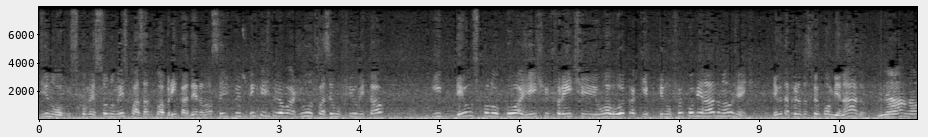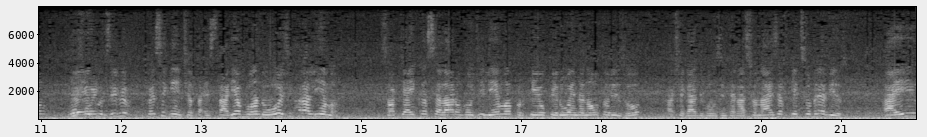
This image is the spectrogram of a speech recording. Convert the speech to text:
de novo, isso começou no mês passado com a brincadeira nossa, a gente bem que a gente gravar junto, fazer um filme e tal. E Deus colocou a gente em frente um ao outro aqui, porque não foi combinado não, gente. O nego tá perguntando se foi combinado? Não, não. Não Eu. Inclusive, foi o seguinte, eu ta- estaria voando hoje para Lima. Só que aí cancelaram o voo de Lima, porque o Peru ainda não autorizou a chegada de voos internacionais, eu fiquei de sobreaviso. Aí,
